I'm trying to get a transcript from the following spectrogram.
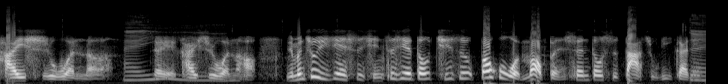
开始稳了，哎，对，开始稳了哈。你们注意一件事情，这些都其实包括稳茂本身都是大主力概念股。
